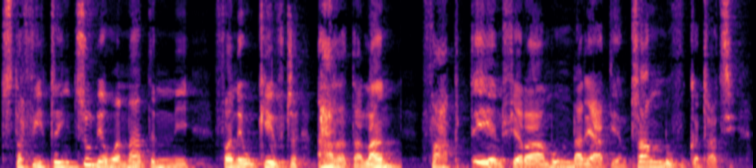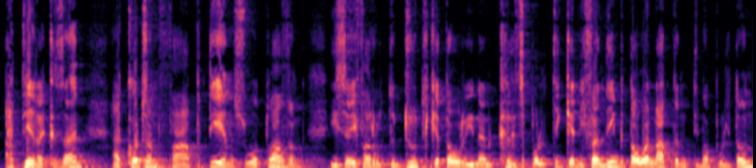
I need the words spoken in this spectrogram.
Tsy tafiditra intsony ao anatin'ny fanehoan-kevitra ara-dalàna. Fahapotehan'ny fiaraha-monina ary ady an-trano no voka-dratsy aterak'izany, ankoatra ny fahapotehan'ny soatoavina izay efa rotidrotika taorianan'ny krizy politika nifandimby tao anatin'ny dimampolo taona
